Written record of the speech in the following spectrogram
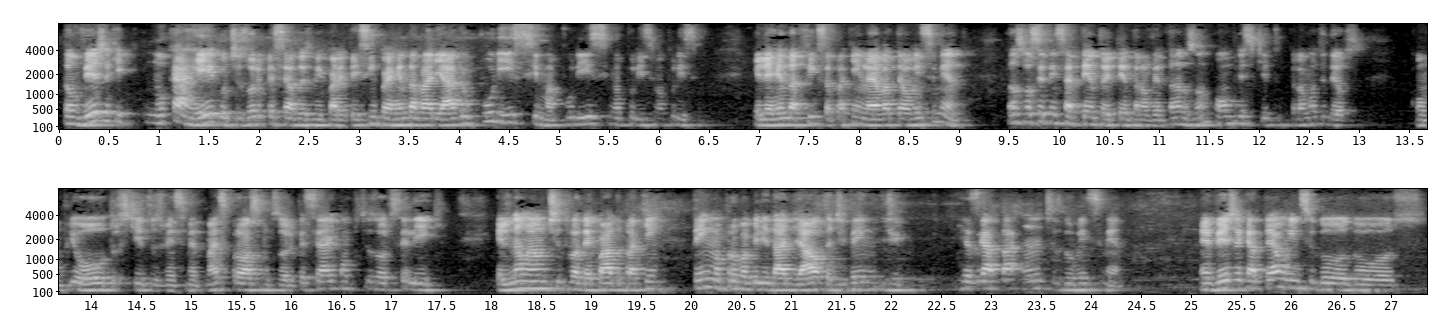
Então veja que no carrego, o Tesouro IPCA 2045 é renda variável puríssima, puríssima, puríssima, puríssima. Ele é renda fixa para quem leva até o vencimento. Então, se você tem 70, 80, 90 anos, não compre esse título, pelo amor de Deus. Compre outros títulos de vencimento mais próximo, Tesouro IPCA e compre o Tesouro Selic. Ele não é um título adequado para quem tem uma probabilidade alta de, de resgatar antes do vencimento. É, veja que até o índice do, dos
